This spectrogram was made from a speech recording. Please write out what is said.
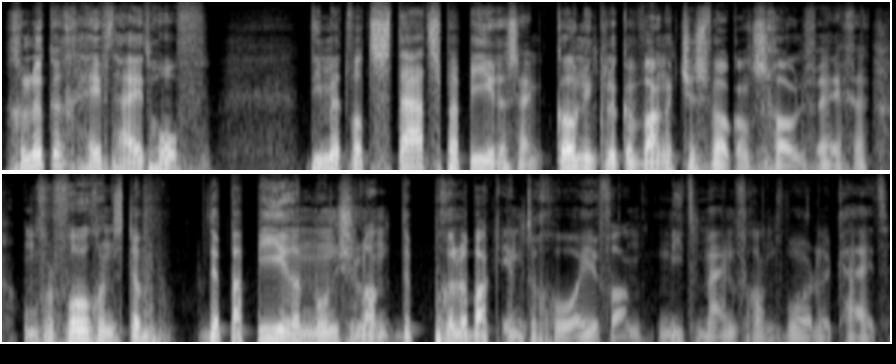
Gelukkig heeft hij het hof, die met wat staatspapieren zijn koninklijke wangetjes wel kan schoonvegen, om vervolgens de de papieren nonchalant de prullenbak in te gooien van niet mijn verantwoordelijkheid.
